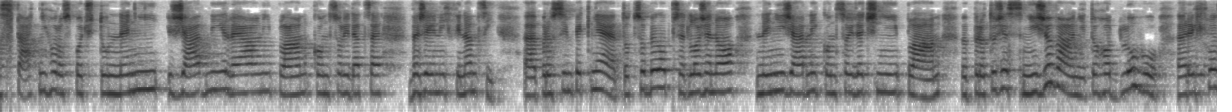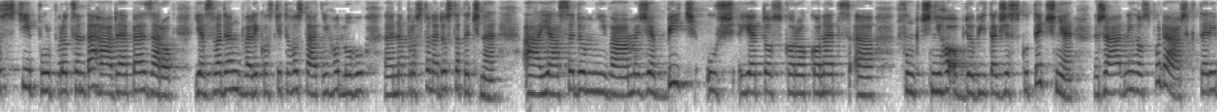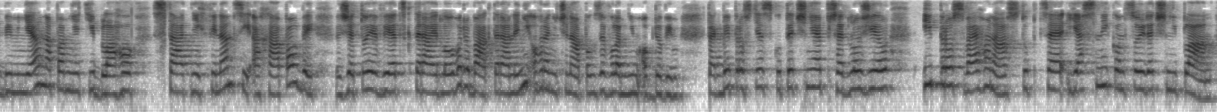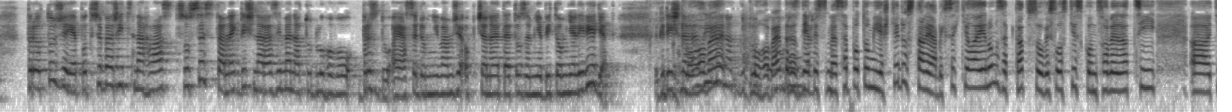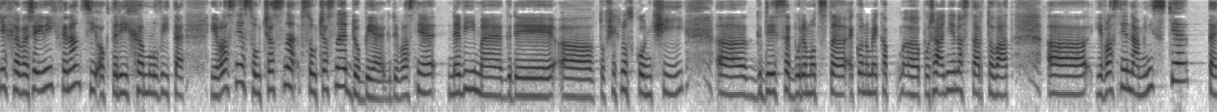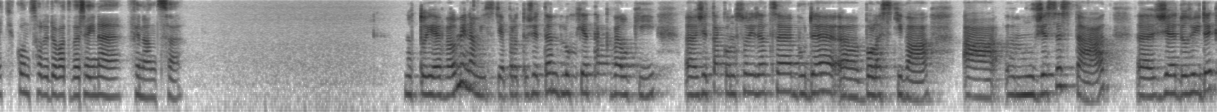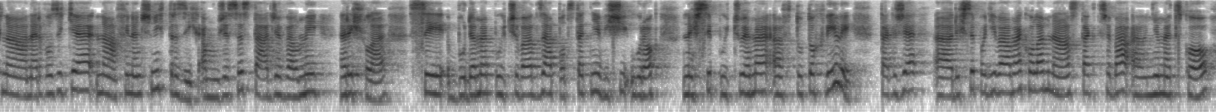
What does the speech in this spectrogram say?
státního rozpočtu není žádný reálný plán konsolidace veřejných financí. Prosím pěkně, to, co bylo předloženo, není žádný konsolidační plán, protože snižování toho dluhu rychlostí půl procenta HDP za rok je vzhledem k velikosti toho státního dluhu eh, naprosto nedostatečné. A já se domnívám, že byť už je to skoro konec eh, funkčního období, takže skutečně řádný hospodář, který by měl na paměti blaho státních financí a chápal by, že to je věc, která je dlouhodobá, která není ohraničená pouze volebním obdobím, tak by prostě skutečně předložil i pro svého nástupce jasný konsolidační plán, protože je potřeba říct nahlas, co se stane, když narazíme na tu dluhovou brzdu. A já se domnívám, že občané této země by to měli vědět. Když k dluhové, na k dluhové brzdě bychom se potom ještě dostali. Já bych se chtěla jenom zeptat v souvislosti s konsolidací uh, těch veřejných financí, o kterých mluvíte. Je vlastně současné, v současné době, kdy vlastně nevíme, kdy uh, to všechno skončí, uh, kdy se bude moct ekonomika pořádně nastartovat, je vlastně na místě teď konsolidovat veřejné finance? No to je velmi na místě, protože ten dluh je tak velký, eh, že ta konsolidace bude eh, bolestivá a může se stát, eh, že dojde k na nervozitě na finančních trzích a může se stát, že velmi rychle si budeme půjčovat za podstatně vyšší úrok, než si půjčujeme eh, v tuto chvíli. Takže když se podíváme kolem nás, tak třeba Německo,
